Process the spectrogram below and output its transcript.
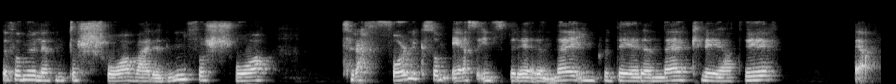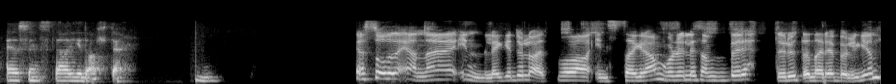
Det å få muligheten til å se verden, få se treffe folk som er så inspirerende, inkluderende, kreativ. Ja, jeg syns det har gitt alt, det. Jeg så det ene innlegget du la ut på Instagram, hvor du liksom bretter ut den der bølgen.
